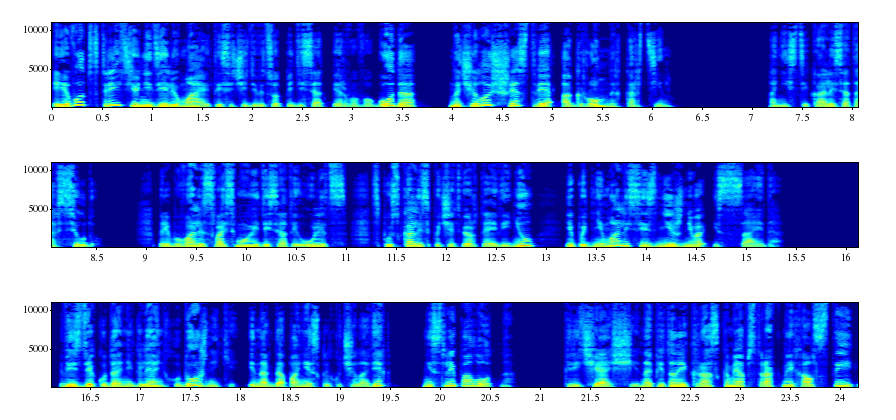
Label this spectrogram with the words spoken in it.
И вот в третью неделю мая 1951 года началось шествие огромных картин. Они стекались отовсюду, прибывали с 8 и 10 улиц, спускались по 4 авеню и поднимались из Нижнего Иссайда. Везде, куда ни глянь, художники, иногда по нескольку человек, несли полотна, кричащие, напитанные красками абстрактные холсты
